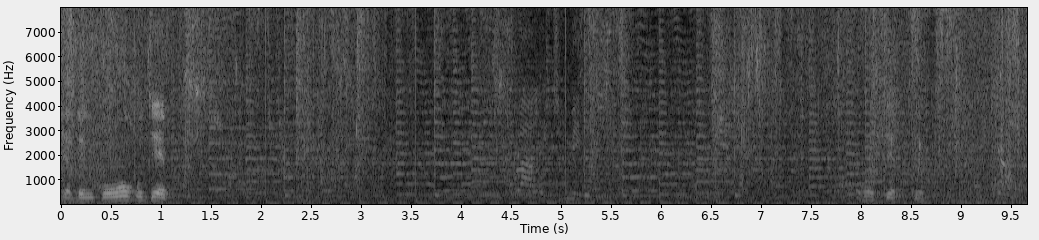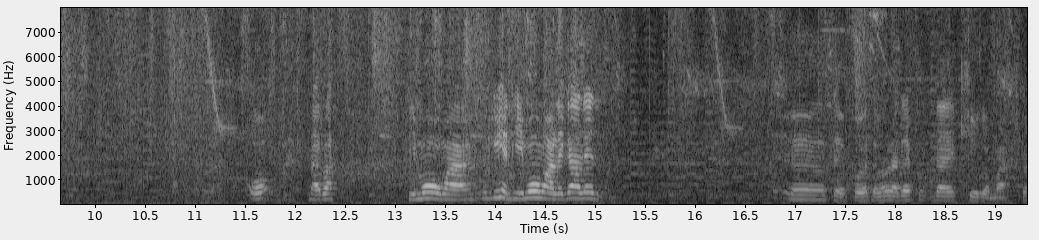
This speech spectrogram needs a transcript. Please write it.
อย่าดึงกูกูเจ็บ อ้เจ็บเจ็บโอ้ได้ปะทีโมมา เมื่อกี้เห็นทีโมมาเลยกล้าเล่น เออเสียเฟิร์สแต่ว่าเราได้ได้คิวกลับมา ก็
